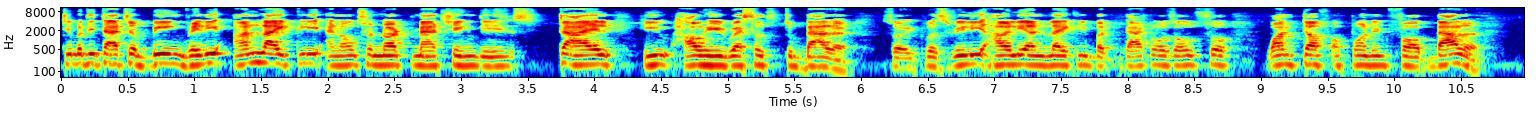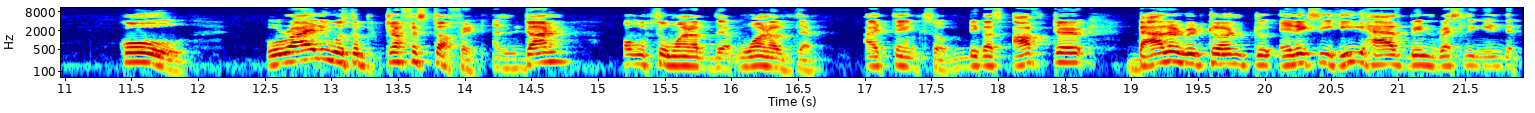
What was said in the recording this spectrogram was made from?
Timothy Thatcher being very unlikely and also not matching the style he how he wrestles to Balor. So it was really highly unlikely, but that was also one tough opponent for Balor. Cole, O'Reilly was the toughest of it, and Dunne also one of them. One of them, I think so, because after Balor returned to NXT, he has been wrestling in the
